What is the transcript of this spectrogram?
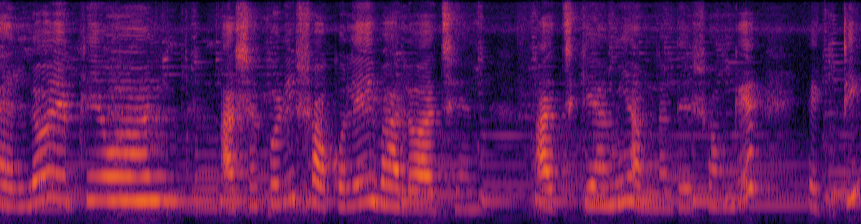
হ্যালো এভরিওয়ান, আশা করি সকলেই ভালো আছেন। আজকে আমি আপনাদের সঙ্গে একটি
